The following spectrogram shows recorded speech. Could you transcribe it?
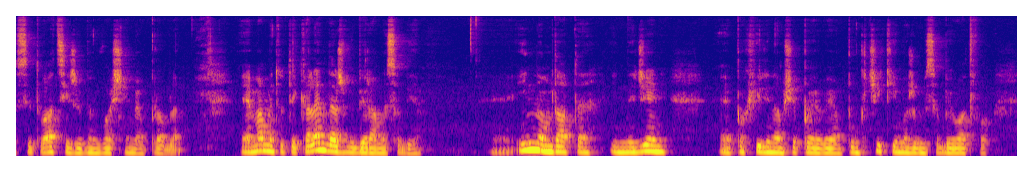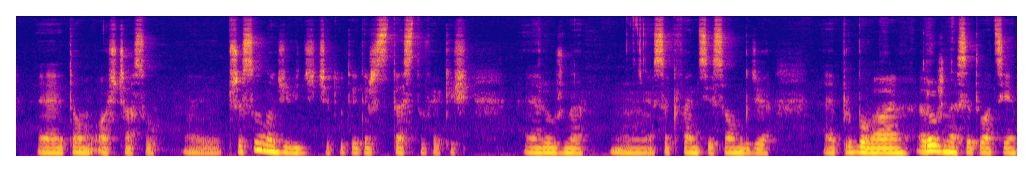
sytuacji, żebym właśnie miał problem. Mamy tutaj kalendarz, wybieramy sobie inną datę, inny dzień. Po chwili nam się pojawiają punkciki, możemy sobie łatwo e, tą oś czasu e, przesunąć i widzicie tutaj też z testów jakieś e, różne mm, sekwencje są, gdzie próbowałem różne sytuacje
